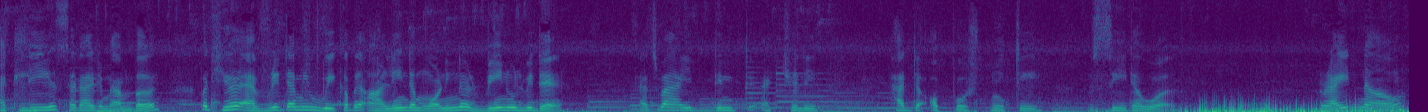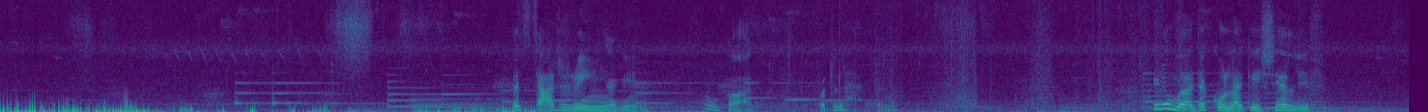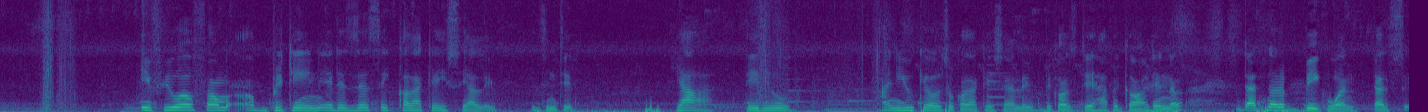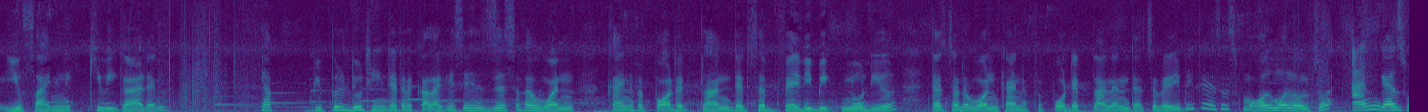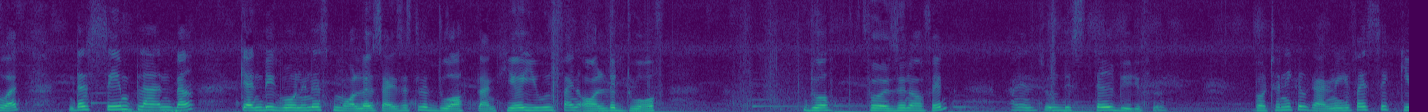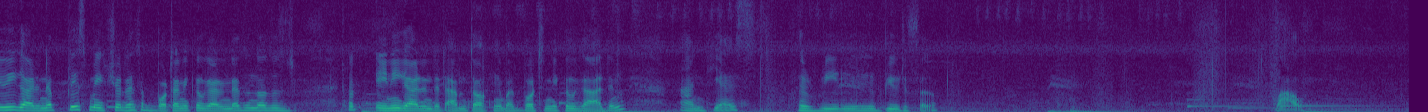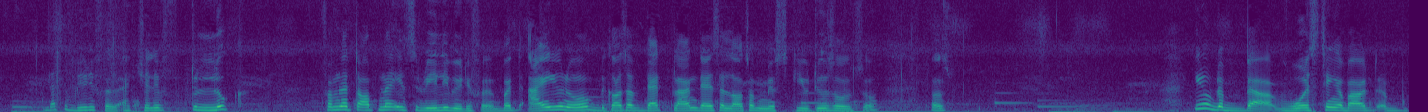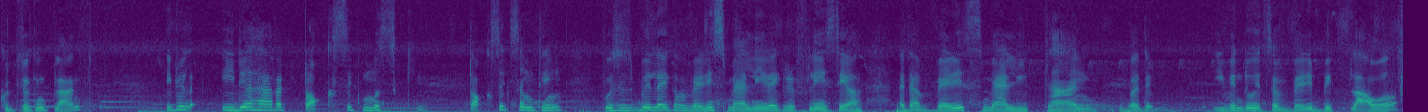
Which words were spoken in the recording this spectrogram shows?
at least that I remember. but here, every time you wake up early in the morning, the rain will be there. That's why I didn't actually had the opportunity to see the world. Right now, it started raining again. Oh God, what will happen? You know the colocasia live? if you are from uh, Britain, it is just a colocasia leaf, isn't it? Yeah, they do. And UK also colocasia leaf because they have a garden. Uh, that's not a big one. That's you find in a kiwi garden. Yeah, people do think that a colocasia is just a one kind of a potted plant that's a very big. No, dear, that's not a one kind of a potted plant, and that's a very big. There's a small one also. And guess what? The same plant. Uh, can be grown in a smaller size. It's like dwarf plant. Here you will find all the dwarf dwarf version of it, and it will be still beautiful. Botanical garden. If I say kiwi garden, please make sure that's a botanical garden. That's not not any garden that I'm talking about. Botanical garden, and yes, they're really really beautiful. Wow, that's beautiful. Actually, to look from the top now it's really beautiful but i you know because of that plant there's a lot of mosquitoes also because you know the worst thing about a good looking plant it will either have a toxic mosquito toxic something which is be like a very smelly like rafflesia that's a very smelly plant but even though it's a very big flower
